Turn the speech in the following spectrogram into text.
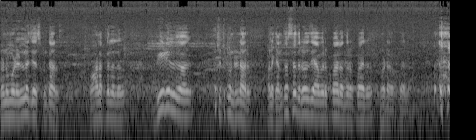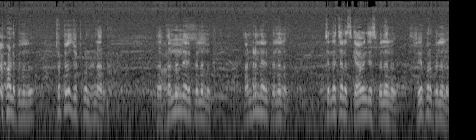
రెండు మూడు ఇళ్ళు చేసుకుంటారు. వాళ్ళ పిల్లలు బీడీలు చుట్టుకుంటున్నారు. వాళ్ళకి ఎంత వస్తుంది రోజు? యాభై రూపాయలు వంద రూపాయలు నూట రూపాయలు. వాళ్ళ పిల్లలు చుట్టలు చుట్టుకుంటున్నారు. తల్లులు లేని పిల్లలు తండ్రులు లేని పిల్లలు చిన్న చిన్న స్కావెంజెస్ పిల్లలు స్వీపర్ పిల్లలు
